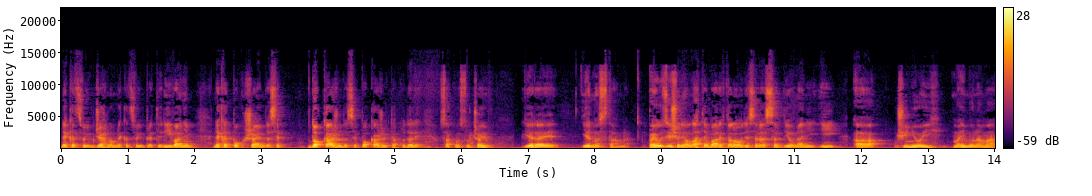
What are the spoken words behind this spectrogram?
nekad svojim džehlom, nekad svojim preterivanjem, nekad pokušajem da se dokažu, da se pokažu i tako dalje. U svakom slučaju, vjera je jednostavna. Pa je uzvišen Allah te barek tala ovdje se rasrdio na njih i a, činio ih majmunama,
